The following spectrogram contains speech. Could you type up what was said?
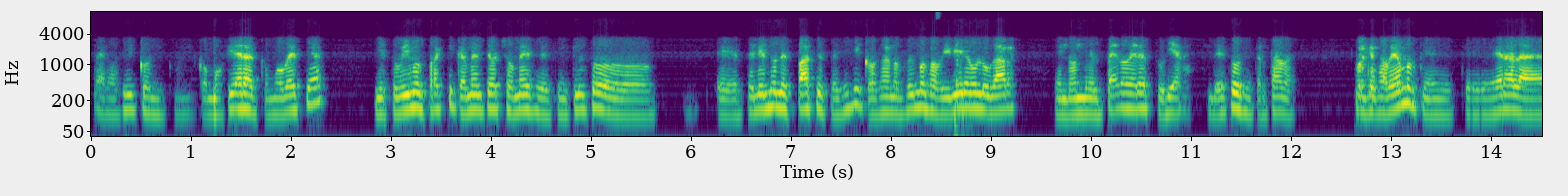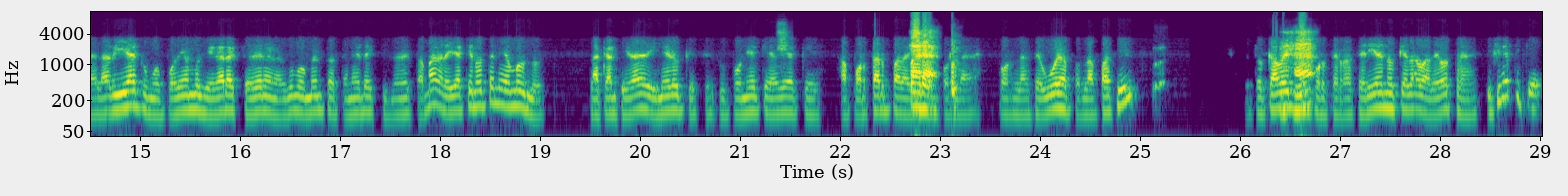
pero así con, como fieras, como bestias, y estuvimos prácticamente ocho meses, incluso eh, teniendo un espacio específico, o sea, nos fuimos a vivir en un lugar en donde el pedo era estudiar, de eso se trataba porque sabíamos que, era la, vía como podíamos llegar a acceder en algún momento a tener éxito en esta madre, ya que no teníamos los, la cantidad de dinero que se suponía que había que aportar para, ir por la, por la segura, por la fácil. Se tocaba ir por terracería, no quedaba de otra. Y fíjate que,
